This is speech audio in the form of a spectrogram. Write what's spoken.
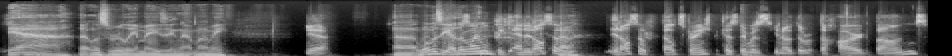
Yeah, that was really amazing. That mummy. Yeah. Uh, what was the That other was one? cool. And it also Oh. it also felt strange because there was you know the the hard bones,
